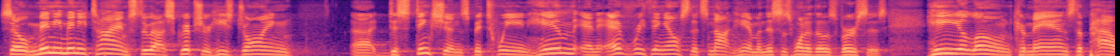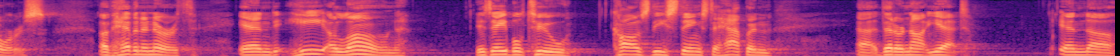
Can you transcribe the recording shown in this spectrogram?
So, many, many times throughout Scripture, he's drawing uh, distinctions between him and everything else that's not him. And this is one of those verses. He alone commands the powers of heaven and earth and He alone is able to cause these things to happen uh, that are not yet. And uh,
